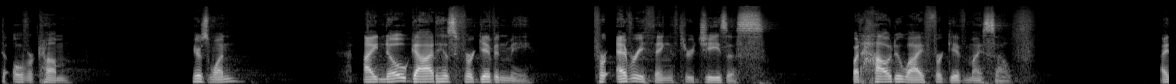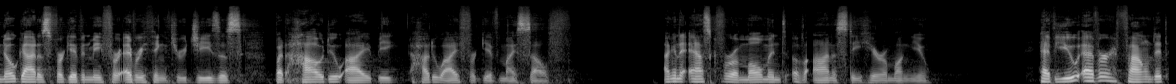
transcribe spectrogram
to overcome. Here's one I know God has forgiven me for everything through Jesus, but how do I forgive myself? I know God has forgiven me for everything through Jesus, but how do I, be, how do I forgive myself? I'm going to ask for a moment of honesty here among you. Have you ever found it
